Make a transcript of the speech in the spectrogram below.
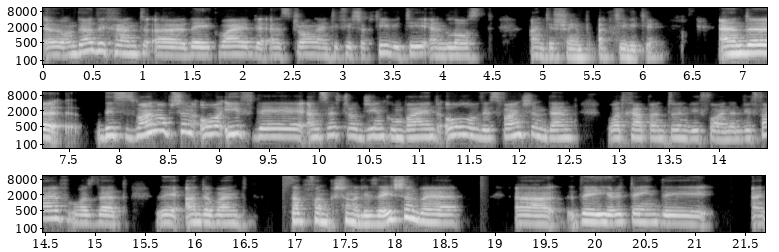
uh, on the other hand, uh, they acquired a strong anti-fish activity and lost anti-shrimp activity. And uh, this is one option, or if the ancestral gene combined all of this function, then what happened to NV4 and NV5 was that they underwent subfunctionalization where uh, they retained the uh,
